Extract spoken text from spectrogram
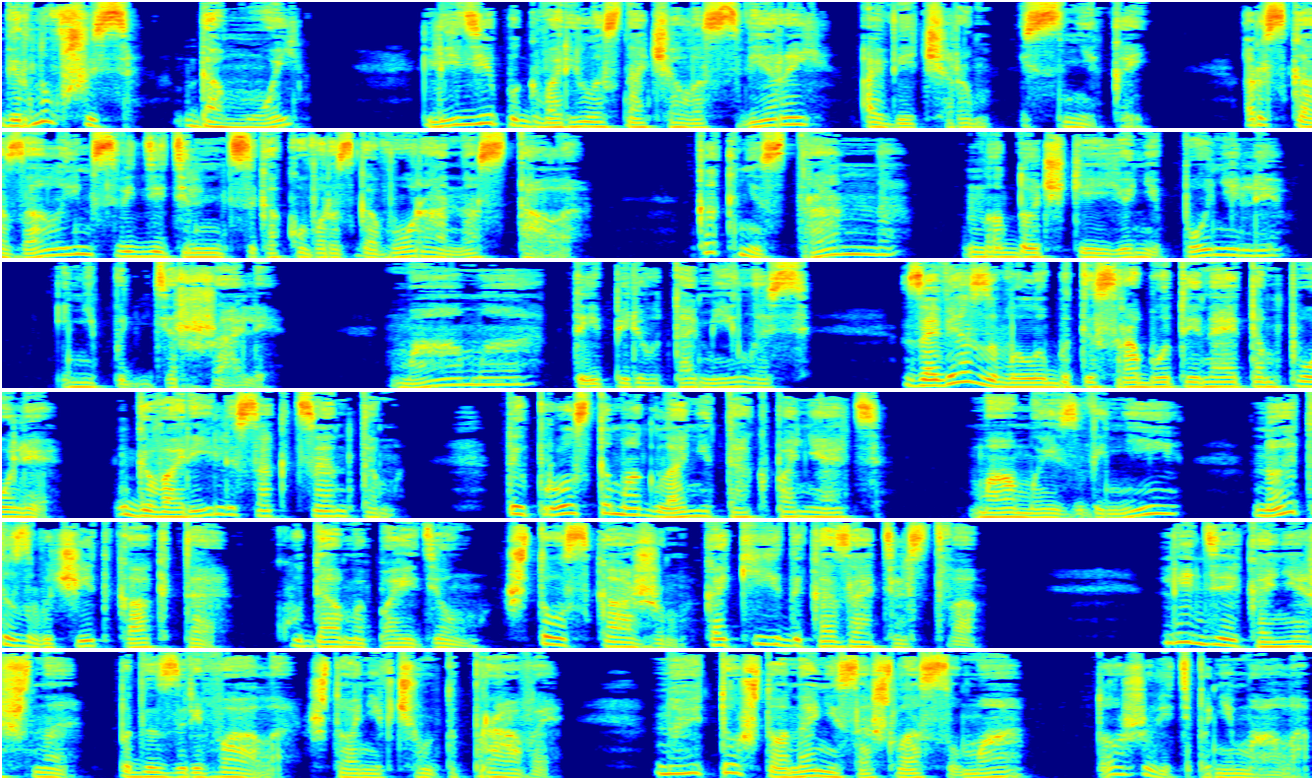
Вернувшись домой, Лидия поговорила сначала с Верой, а вечером и с Никой. Рассказала им свидетельнице, какого разговора она стала. Как ни странно, но дочки ее не поняли и не поддержали. «Мама, ты переутомилась. Завязывала бы ты с работой на этом поле», — говорили с акцентом. «Ты просто могла не так понять. Мама, извини, но это звучит как-то. Куда мы пойдем? Что скажем? Какие доказательства?» Лидия, конечно, подозревала, что они в чем-то правы, но и то, что она не сошла с ума, тоже ведь понимала.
